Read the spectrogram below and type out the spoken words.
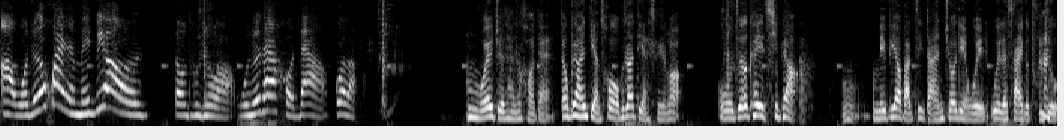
啊，我觉得坏人没必要刀秃鹫啊，我觉得他好大啊，过了。嗯，我也觉得他是好带，但我不小心点错，我不知道点谁了。我觉得可以弃票，嗯，没必要把自己打成焦点为为了下一个秃鹫。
